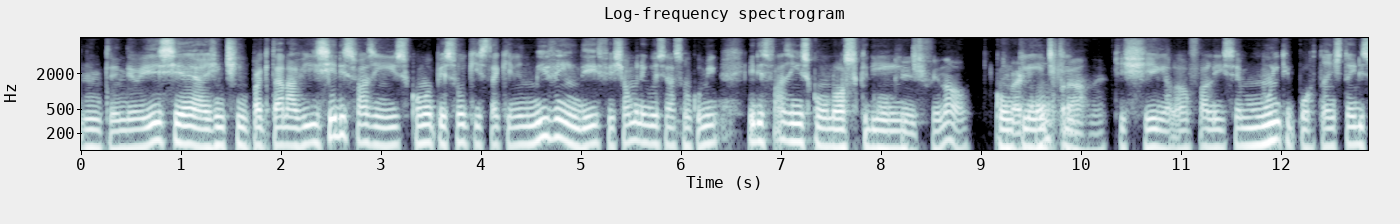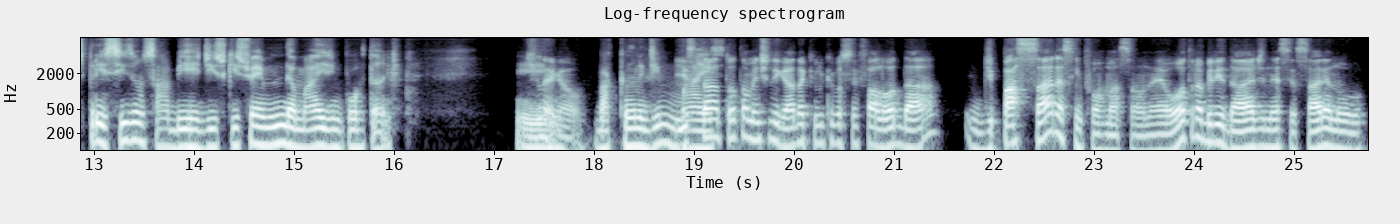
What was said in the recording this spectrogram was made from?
Entendeu? Esse é a gente impactar na vida. E se eles fazem isso com uma pessoa que está querendo me vender, fechar uma negociação comigo, eles fazem isso com o nosso cliente. Com o cliente final. Com o cliente comprar, que, né? que chega lá. Eu falei, isso é muito importante. Então eles precisam saber disso, que isso é ainda mais importante. E que legal. Bacana demais. Isso está totalmente ligado àquilo que você falou da de passar essa informação, né? Outra habilidade necessária no,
